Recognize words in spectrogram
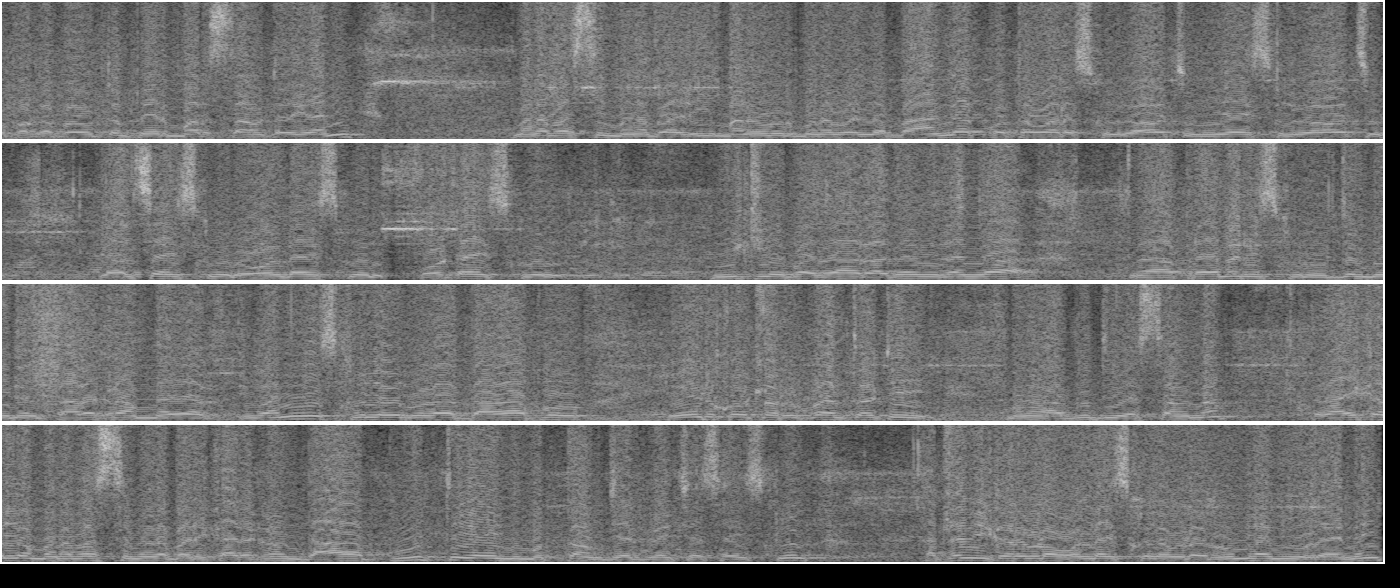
ఒక్కొక్క ప్రభుత్వం పేరు మారుస్తూ ఉంటుంది కానీ మన బస్తీ మనబడి మన ఊరు మనబడిలో బాగా భాగంగా కొత్తవాడ స్కూల్ కావచ్చు విఐ స్కూల్ కావచ్చు girls high school old high school fort high school weekly bazaar అదేవిధంగా primary school Urdu medium Taraka Ram Nagar ఇవన్నీ స్కూళ్ళు కూడా దాదాపు ఏడు కోట్ల రూపాయలతోటి మనం అభివృద్ధి చేస్తూ ఉన్నాం. రాయకల్లో మన బస్తీ నిలబడి కార్యక్రమం దా పూర్తి అయింది మొత్తం జడ్పిహెచ్ఎస్ హై స్కూల్. అట్లనే ఇక్కడ కూడా ఓల్డ్ హై స్కూల్లో కూడా రూమ్లన్నీ కూడా అయినాయి.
